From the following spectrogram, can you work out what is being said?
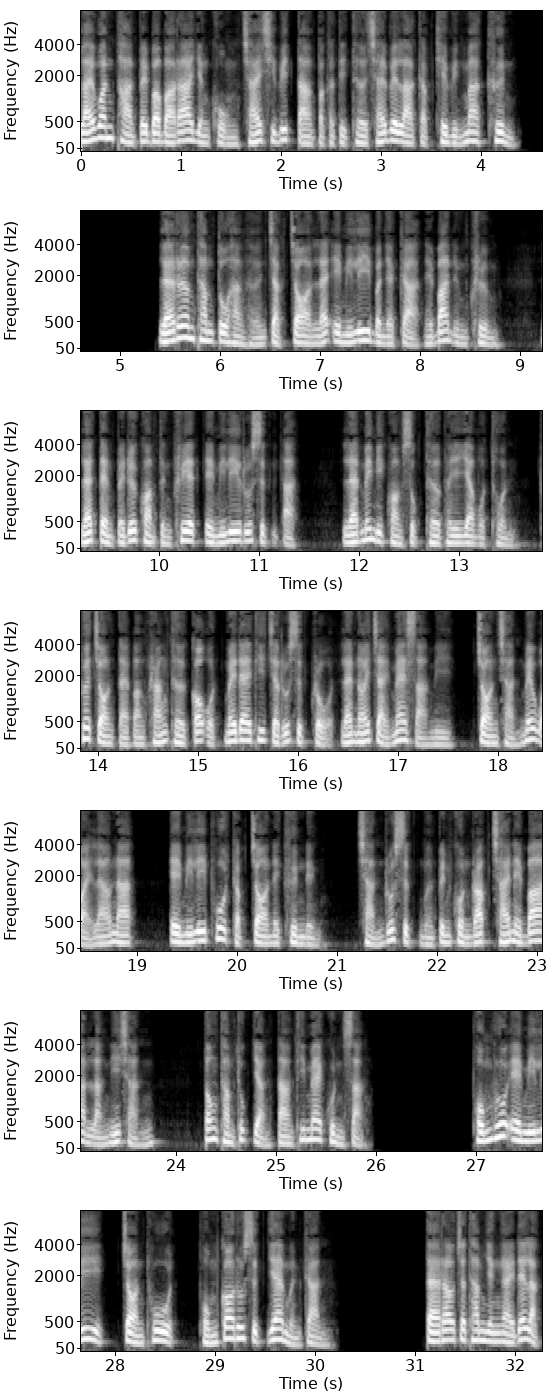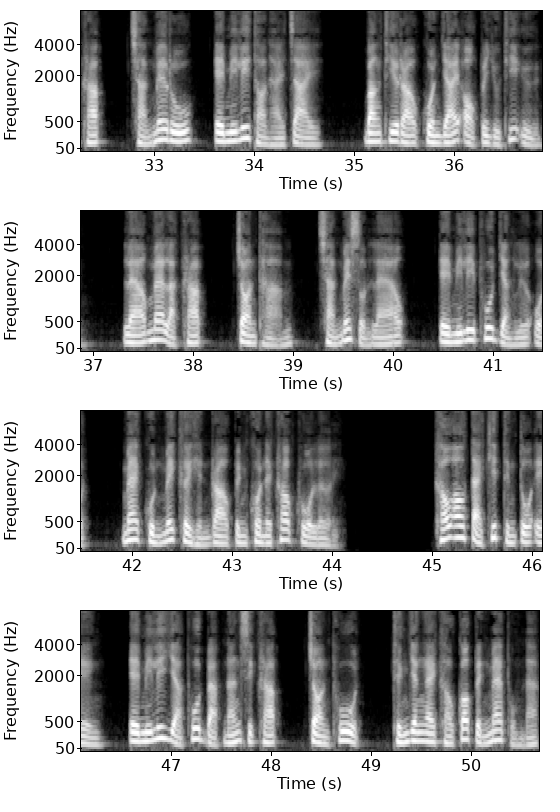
หลายวันผ่านไปบาบาร่ายังคงใช้ชีวิตตามปกติเธอใช้เวลากับเควินมากขึ้น และเริ่มทำตัวห่างเหินจากจอห์นและเอมิลี่บรรยากาศในบ้านอึมครึม และเต็มไปด้วยความตึงเครียดเอมิลี่รู้สึกอึดอัด และไม่มีความสุขเธอพยายามอดทน เพื่อจอห์นแต่บางครั้งเธอก็อดไม่ได้ที่จะรู้สึกโกรธและน้อยใจแม่สามี จอห์นฉันไม่ไหวแล้วนะ เอมิลี่พูดกับจอห์นในคืนหนึ่ง ฉันรู้สึกเหมือนเป็นคนรับใช้ในบ้านหลังนี้ฉัน ต้องทำทุกอย่างตามที่แม่คุณสั่ง ผมรู้เอมิลี่ จอห์นพูด ผมก็รู้สึกแย่เหมือนกัน แต่เราจะทำยังไงได้ล่ะครับ ฉันไม่รู้ เอมิลี่ถอนหายใจ บางทีเราควรย้ายออกไปอยู่ที่อื่น แล้วแม่ล่ะครับ จอห์นถาม ฉันไม่สนแล้ว เอมิลี่พูดอย่างเหลืออด แม่คุณไม่เคยเห็นเราเป็นคนในครอบครัวเลย เขาเอาแต่คิดถึงตัวเอง เอมิลี่อย่าพูดแบบนั้นสิครับ จอห์นพูด ถึงยังไงเขาก็เป็นแม่ผมนะ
